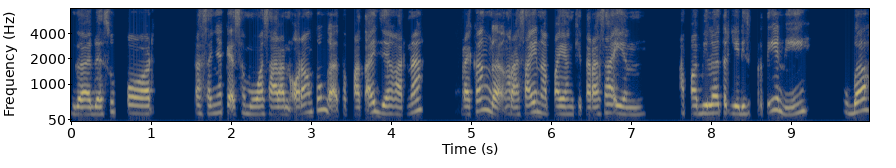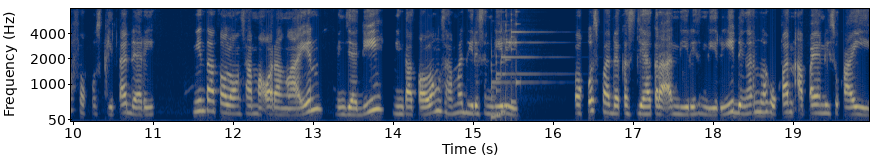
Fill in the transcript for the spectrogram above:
nggak ada support. Rasanya kayak semua saran orang tuh nggak tepat aja karena mereka nggak ngerasain apa yang kita rasain. Apabila terjadi seperti ini, ubah fokus kita dari minta tolong sama orang lain menjadi minta tolong sama diri sendiri. Fokus pada kesejahteraan diri sendiri dengan melakukan apa yang disukai.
